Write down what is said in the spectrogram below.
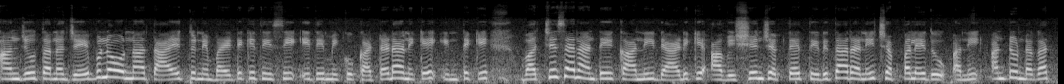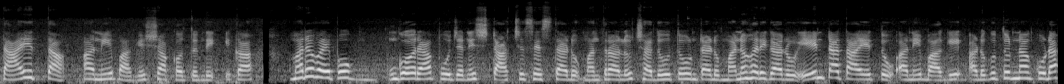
అంజు తన జేబులో ఉన్న తాయెత్తుని బయటికి తీసి ఇది మీకు కట్టడానికే ఇంటికి వచ్చేసానంటే కానీ డాడీకి ఆ విషయం చెప్తే తిడతారని చెప్పలేదు అని అంటుండగా తాయెత్తా అని బాగా షాక్ అవుతుంది. ఇక మరోవైపు గోర పూజని స్టార్ట్ చేసేస్తాడు. మంత్రాలు చదువుతూ ఉంటాడు. మనోహరి గారు ఏంటా తాయెత్తు? అని బాగి అడుగుతున్నా కూడా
